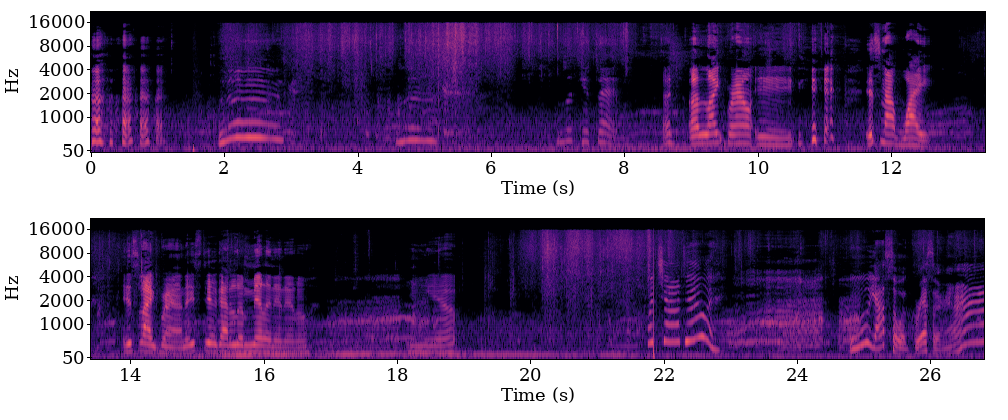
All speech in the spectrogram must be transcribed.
Look. Look. Look at that. A, a light brown egg. it's not white. It's light brown. They still got a little melanin in them. Yep. What y'all doing? Ooh, y'all so aggressive. Huh?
